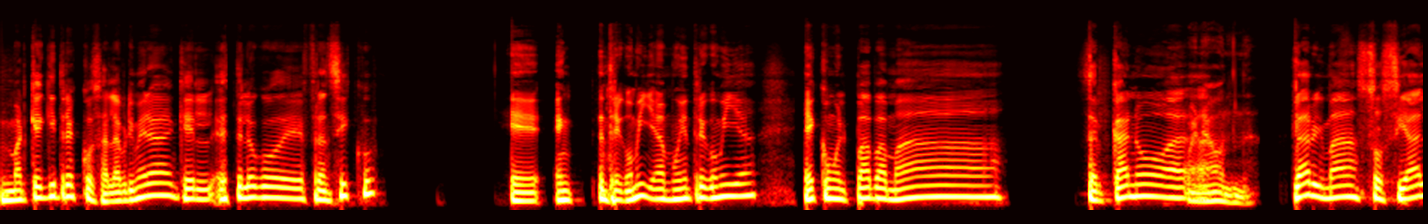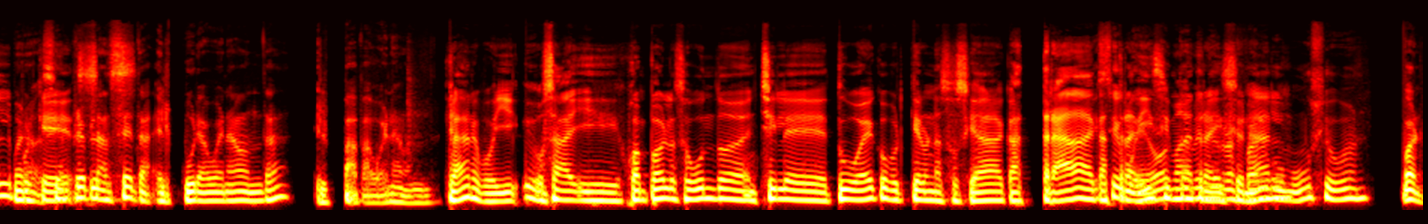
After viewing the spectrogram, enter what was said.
marqué aquí tres cosas. La primera, que el- este loco de Francisco, eh, en- entre comillas, muy entre comillas, es como el papa más cercano a. Buena a- onda. claro, y más social. Bueno, porque siempre planceta, el cura buena onda, el papa buena onda. Claro, pues, y- o sea, y Juan Pablo II en Chile tuvo eco porque era una sociedad castrada, castradísima, weón tradicional. Gumucio, weón. Bueno.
